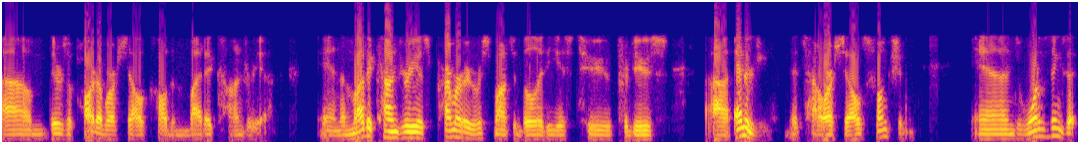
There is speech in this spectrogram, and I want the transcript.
um, there's a part of our cell called the mitochondria. And the mitochondria's primary responsibility is to produce uh, energy. That's how our cells function. And one of the things that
